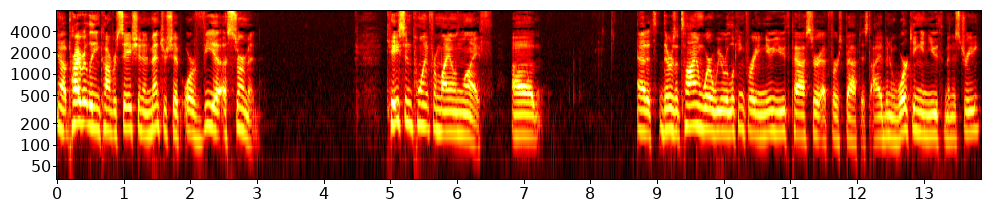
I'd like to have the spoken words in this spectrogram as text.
uh, privately in conversation and mentorship or via a sermon. Case in point from my own life. Uh, its, there was a time where we were looking for a new youth pastor at First Baptist. I had been working in youth ministry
